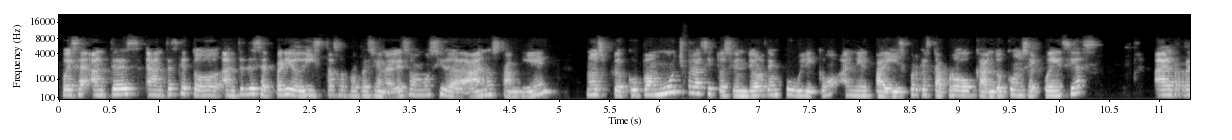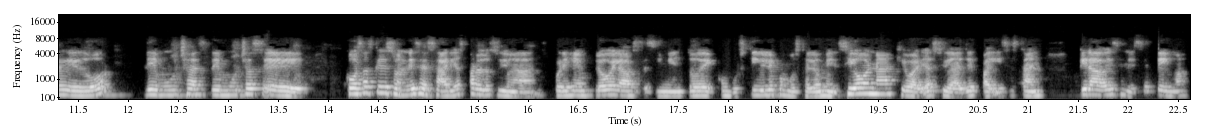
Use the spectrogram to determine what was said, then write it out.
pues antes, antes que todo, antes de ser periodistas o profesionales, somos ciudadanos también. Nos preocupa mucho la situación de orden público en el país porque está provocando consecuencias alrededor de muchas, de muchas eh, cosas que son necesarias para los ciudadanos. Por ejemplo, el abastecimiento de combustible, como usted lo menciona, que varias ciudades del país están graves en ese tema.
